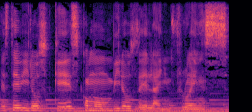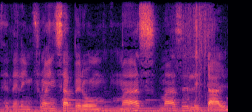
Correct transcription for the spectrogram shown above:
este virus que es como un virus de la influenza, de la influenza pero más, más letal,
